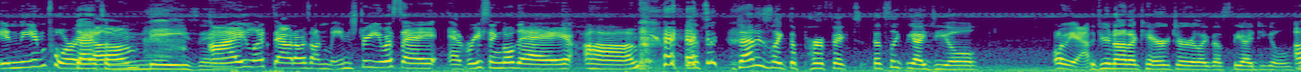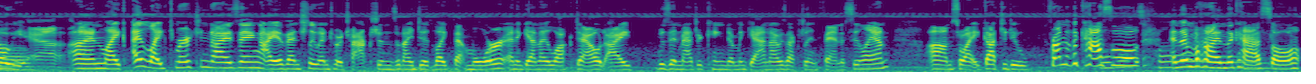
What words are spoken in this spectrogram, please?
in the Emporium. That's amazing. I looked out. I was on Main Street, USA, every single day. Um, that's that is like the perfect. That's like the ideal. Oh yeah. If you're not a character, like that's the ideal. Oh yeah. And like I liked merchandising. I eventually went to attractions and I did like that more. And again, I lucked out. I was in Magic Kingdom again. I was actually in Fantasyland. Um, so I got to do front of the castle Oh, and then behind the castle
